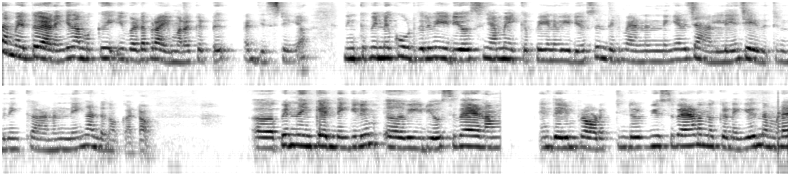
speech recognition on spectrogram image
സമയത്ത് വേണമെങ്കിൽ നമുക്ക് ഇവിടെ പ്രൈമറൊക്കെ ഇട്ട് അഡ്ജസ്റ്റ് ചെയ്യാം. നിങ്ങൾക്ക് പിന്നെ കൂടുതൽ വീഡിയോസ് ഞാൻ മേക്കപ്പ് ചെയ്യുന്ന വീഡിയോസ് എന്തെങ്കിലും വേണമെന്നുണ്ടെങ്കിൽ എന്റെ ചാനലിൽ ഞാൻ ചെയ്തിട്ടുണ്ട്. നിങ്ങൾക്ക് കാണുന്നതെങ്കിൽ കണ്ടു നോക്കാം പിന്നെ നിങ്ങൾക്ക് എന്തെങ്കിലും വീഡിയോസ് വേണം എന്തെങ്കിലും പ്രോഡക്റ്റിന്റെ റിവ്യൂസ് വേണം എന്നൊക്കെ ഉണ്ടെങ്കിൽ നമ്മുടെ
